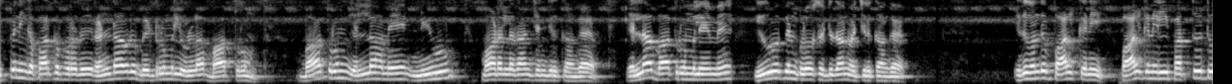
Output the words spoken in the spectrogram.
இப்போ நீங்கள் பார்க்க போகிறது ரெண்டாவது பெட்ரூமில் உள்ள பாத்ரூம் பாத்ரூம் எல்லாமே நியூ மாடலில் தான் செஞ்சுருக்காங்க. எல்லா பாத்ரூம்லேயுமே யூரோப்பியன் க்ளோசெட்டு தான் வச்சுருக்காங்க. இது வந்து பால்கனி பால்கனியில் பத்து டு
